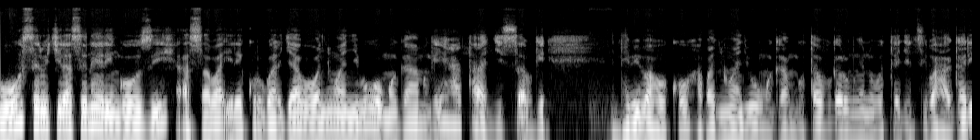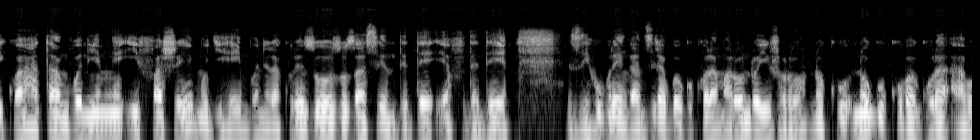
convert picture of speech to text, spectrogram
Uwuserukira seneri Ngozi asaba irekurwa ry'abo banywanyi b'uwo mugambwe hatagisabwe. Ntibibaho ko abanywanyi b'umugambwe utavuga rumwe n'ubutegetsi bahagarikwa hatamvo n'imwe ifashe mu gihe imbonerakure zozo za CNDD FDD ziha uburenganzira bwo gukora amarondo y'ijoro no gukubagura abo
